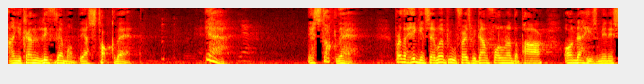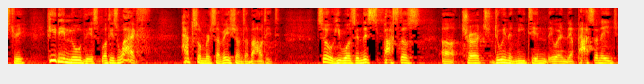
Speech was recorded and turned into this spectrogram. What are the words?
And you can't lift them up. They are stuck there. Yeah. They're stuck there. Brother Hagin said when people first began falling under the power under his ministry, he didn't know this, but his wife had some reservations about it. So he was in this pastor's uh, church doing a meeting. They were in their parsonage.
